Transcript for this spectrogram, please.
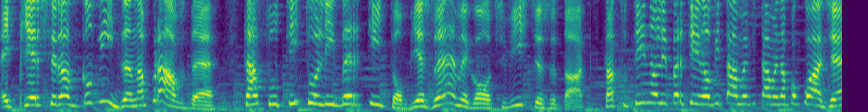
Ej, pierwszy raz go widzę, naprawdę. Statutito Libertito. Bierzemy go, oczywiście, że tak. Statutino Libertino, witamy, witamy na pokładzie.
